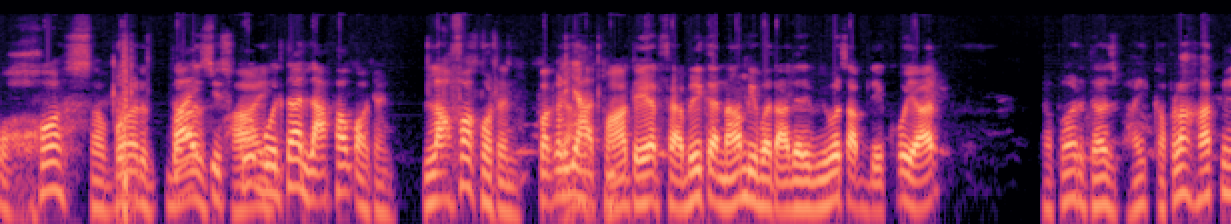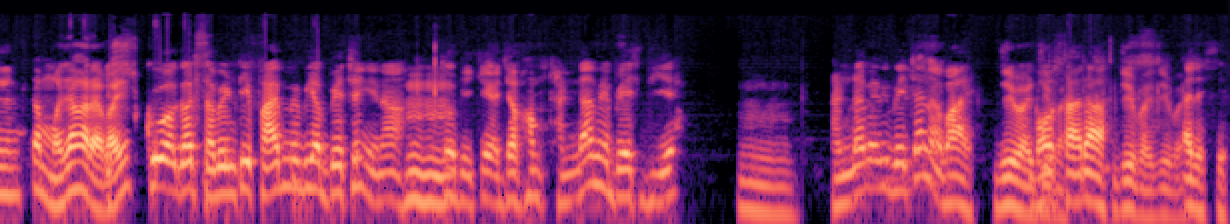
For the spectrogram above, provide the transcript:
बहुत ज़बरदस्त इसको बोलता है लाफा कॉटन लाफा कॉटन पकड़िए हाथ है यार फैब्रिक का नाम भी बता दे रहे व्यूअर्स आप देखो यार। ज़बरदस्त भाई कपड़ा हाथ में लेने का मज़ा आ रहा है भाई। इसको अगर 75 में भी आप बेचेंगे ना हम्म, हम्म। तो बिकेगा जब हम ठंडा में बेच दिए। हम्म, ठंडा में भी बेचा ना भाई? जी भाई जी बहुत भाई। सारा। जी भाई जी भाई। देखिए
